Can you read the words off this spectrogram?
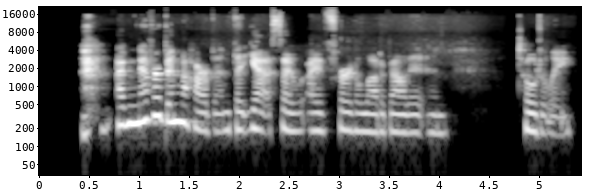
I've never been to Harbin, but yes, I, I've heard a lot about it and totally.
